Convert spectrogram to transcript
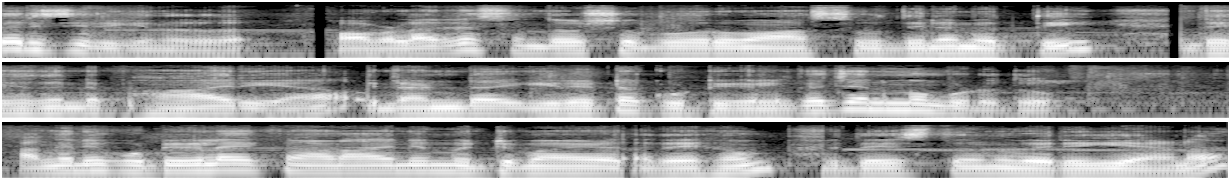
ധരിച്ചിരിക്കുന്നത്. വളരെ സന്തോഷപൂർവം ആ സുദിനമെത്തി അദ്ദേഹത്തിന്റെ ഭാര്യ രണ്ട് ഇരട്ട കുട്ടികൾക്ക് ജന്മം കൊടുത്തു. അങ്ങനെ കുട്ടികളെ കാണാനും മറ്റുമായി അദ്ദേഹം വിദേശത്ത് നിന്ന് വരികയാണ്.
